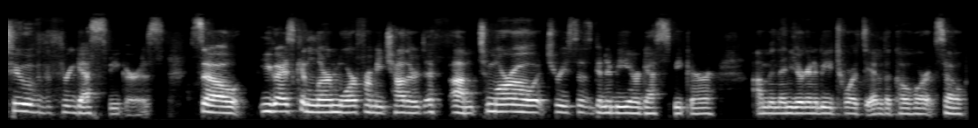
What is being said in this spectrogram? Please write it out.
two of the three guest speakers. So you guys can learn more from each other. If um, tomorrow Teresa is going to be your guest speaker, um, and then you're going to be towards the end of the cohort. So,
